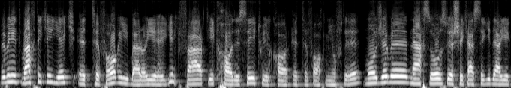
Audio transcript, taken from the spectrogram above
ببینید وقتی که یک اتفاقی برای یک فرد یک حادثه توی کار اتفاق میفته موجب نقص عضو یا شکستگی در یک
